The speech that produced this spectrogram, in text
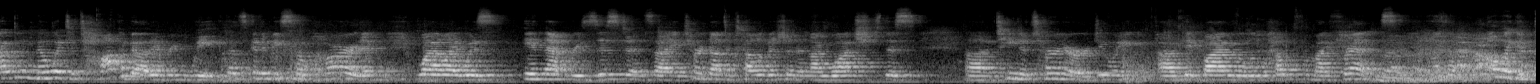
I don't know what to talk about every week. That's going to be so hard. And while I was in that resistance, I turned on the television and I watched this uh, Tina Turner doing uh, Get By with a Little Help from My Friends. I thought, oh, I could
